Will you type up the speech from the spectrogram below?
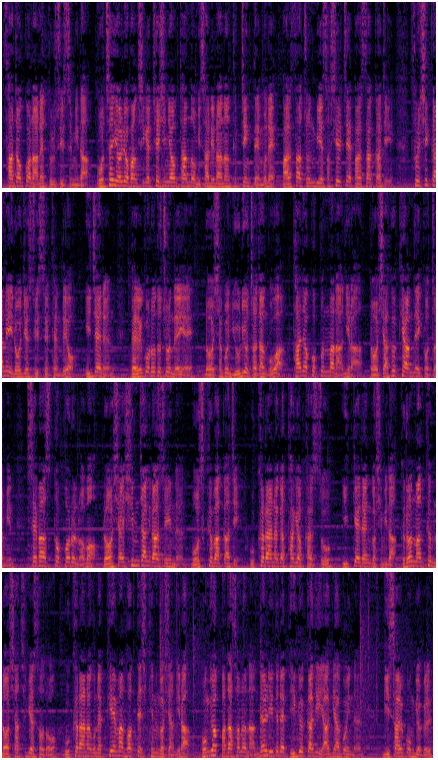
사정권 안에 둘 수 있습니다. 고체 연료 방식의 최신형 탄도 미사일이라는 특징 때문에 발사 준비에서 실제 발사까지 순식간에 이루어질 수 있을 텐데요. 이제는 벨고로드 주 내에 러시아군 유료 저장고와 탄약고뿐만 아니라 러시아 흑해함대의 거점인 세바스토폴을 넘어 러시아의 심장이라 할 수 있는 모스크바까지 우크라이나가 타격할 수 있게 된 것입니다. 그런 만큼 러시아 측에서도 우크라이나군의 피해만 확대시키는 것이 아니라 공격받아서는 안 될 이들의 비극까지 야기하고 있는 미사일 공격을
